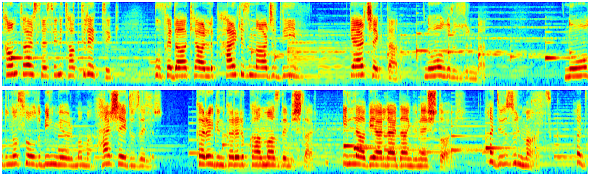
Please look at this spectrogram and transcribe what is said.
Tam tersine seni takdir ettik. Bu fedakarlık herkesin harcı değil. Gerçekten. Ne olur üzülme. Ne oldu, nasıl oldu bilmiyorum ama her şey düzelir. Kara gün kararıp kalmaz demişler. İlla bir yerlerden güneş doğar. Hadi üzülme artık. Hadi.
